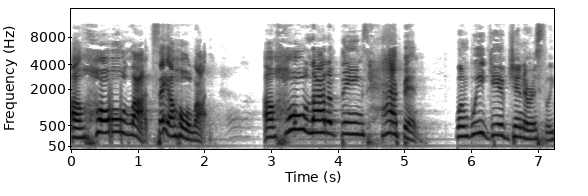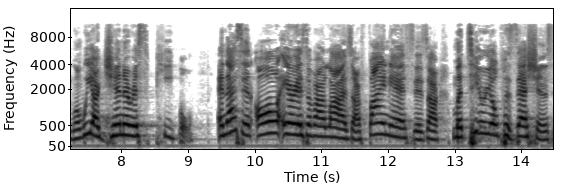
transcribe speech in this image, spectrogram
A whole lot, say a whole lot. A whole lot of things happen when we give generously, when we are generous people. And that's in all areas of our lives, our finances, our material possessions,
